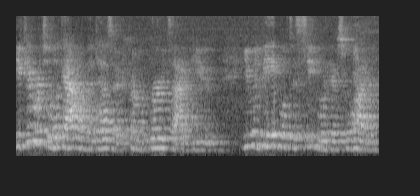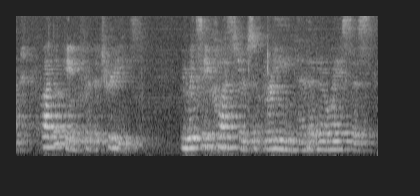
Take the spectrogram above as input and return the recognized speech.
If you were to look out on the desert from a bird's eye view, you would be able to see where there's water by looking for the trees. You would see clusters of green and an oasis,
